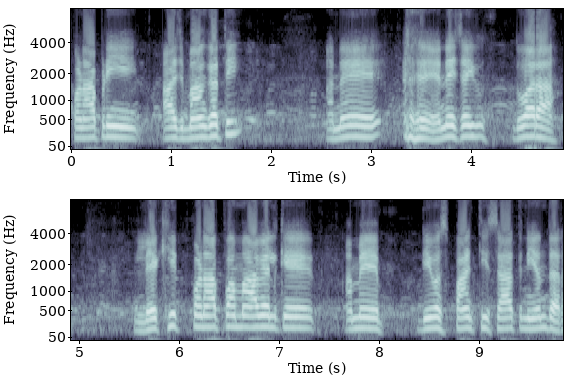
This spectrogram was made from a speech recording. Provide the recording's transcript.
પણ આપણી આજ માંગ હતી અને એનએચઆઈ દ્વારા લેખિત પણ આપવામાં આવેલ કે અમે દિવસ પાંચથી સાતની અંદર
